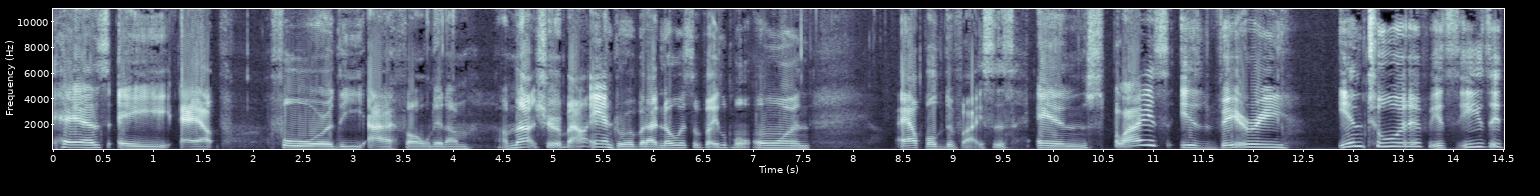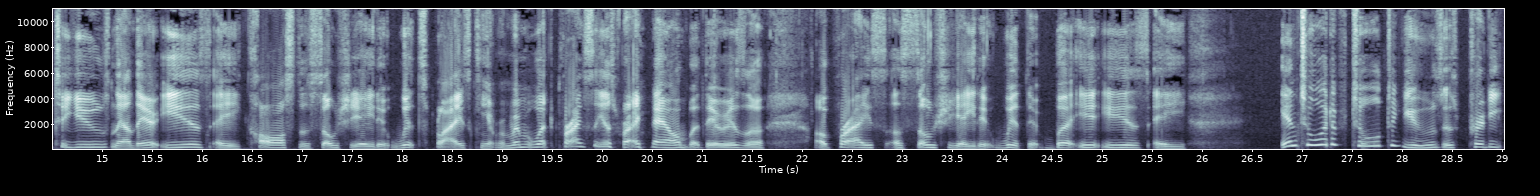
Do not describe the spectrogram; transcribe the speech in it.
has a app for the iPhone, and I'm I'm not sure about Android, but I know it's available on Apple devices. And Splice is very intuitive. It's easy to use. Now there is a cost associated with Splice. Can't remember what the price is right now, but there is a a price associated with it. But it is a intuitive tool to use. It's pretty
